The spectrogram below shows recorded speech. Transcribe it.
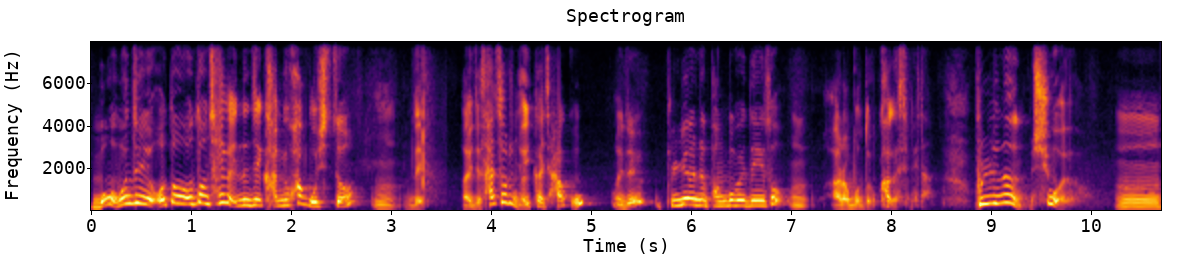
뭐, 뭔지 어떤, 어떤 차이가 있는지 감이 확 오시죠? 음, 네. 아, 이제 사설은 여기까지 하고, 이제 분리하는 방법에 대해서, 음, 알아보도록 하겠습니다. 분리는 쉬워요. 음,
